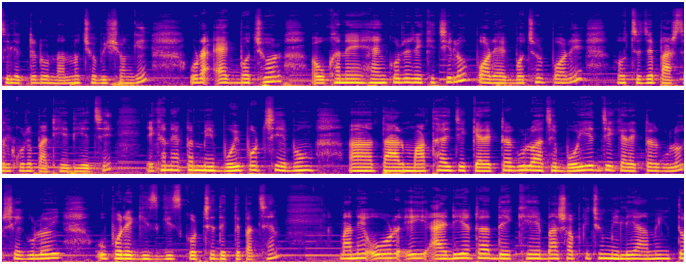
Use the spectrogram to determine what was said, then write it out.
সিলেক্টেড অন্যান্য ছবির সঙ্গে। ওরা এক বছর ওখানে হ্যাং করে রেখেছিল, পরে এক বছর পরে হচ্ছে যে পার্সেল করে পাঠিয়ে দিয়েছে। এখানে একটা মেয়ে বই পড়ছে এবং তার মাথায় যে ক্যারেক্টারগুলো আছে, বইয়ের যে ক্যারেক্টারগুলো সেগুলোই উপরে গিজ গিজ করছে দেখতে পাচ্ছেন। মানে ওর এই আইডিয়াটা দেখে বা সব কিছু মিলিয়ে আমি তো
